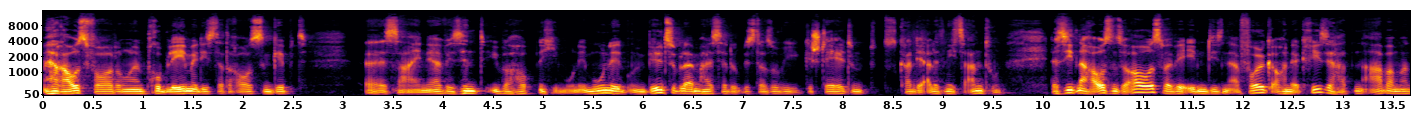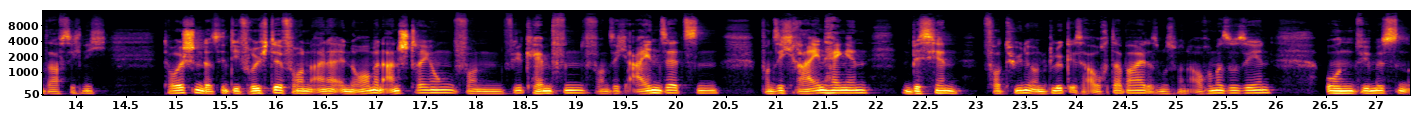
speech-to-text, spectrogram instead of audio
Herausforderungen, Probleme, die es da draußen gibt, äh, sein. Ja, wir sind überhaupt nicht immun. Immun, um im Bild zu bleiben, heißt ja, du bist da so wie gestellt und das kann dir alles nichts antun. Das sieht nach außen so aus, weil wir eben diesen Erfolg auch in der Krise hatten, aber man darf sich nicht täuschen. Das sind die Früchte von einer enormen Anstrengung, von viel Kämpfen, von sich einsetzen, von sich reinhängen. Ein bisschen Fortune und Glück ist auch dabei, das muss man auch immer so sehen. Und wir müssen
